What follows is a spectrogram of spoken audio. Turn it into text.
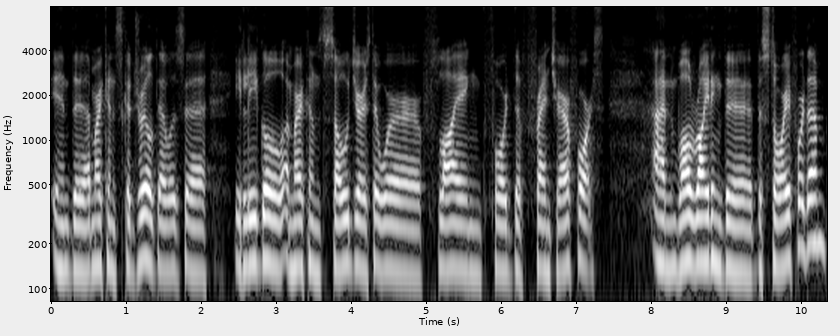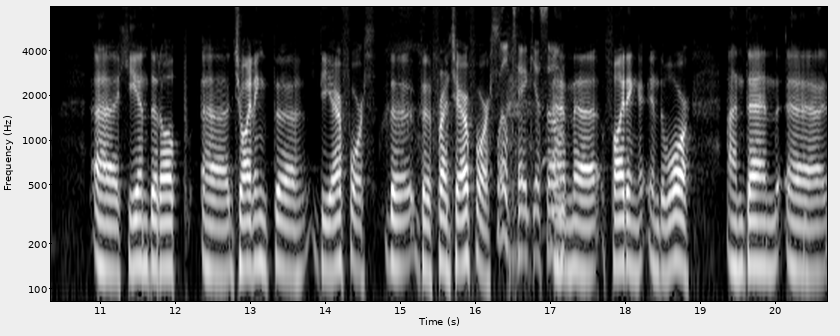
in the American escadrille that was uh, illegal American soldiers that were flying for the French Air Force. And while writing the, the story for them, uh, he ended up uh, joining the the air force, the the French air force, We'll take you some. and uh, fighting in the war. And then uh,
